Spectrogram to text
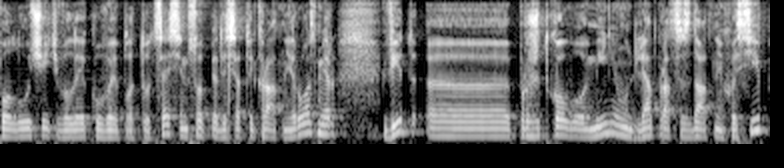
Получить велику виплату. Це 750-кратний розмір від е, прожиткового мінімуму для працездатних осіб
